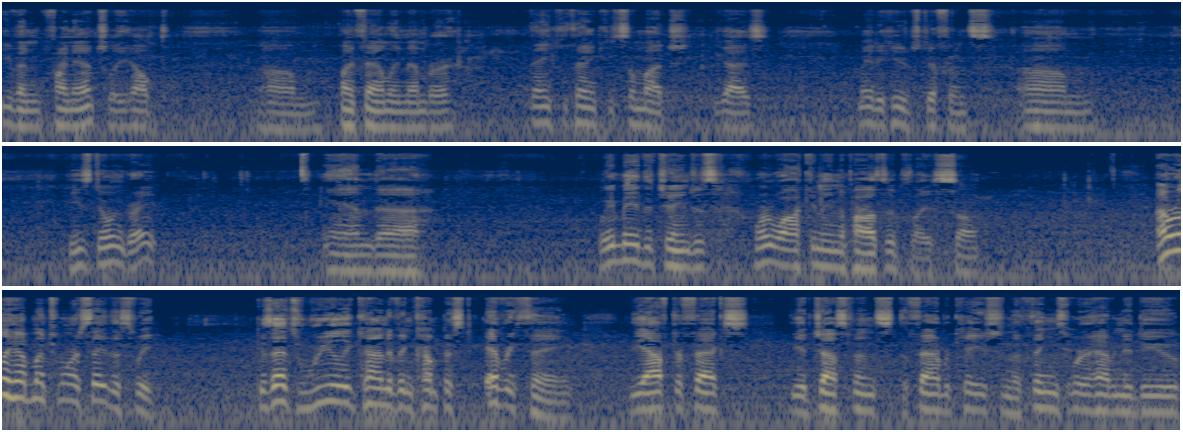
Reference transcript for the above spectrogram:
even financially helped um, my family member. Thank you, thank you so much, you guys. Made a huge difference. Um, he's doing great. And uh, we made the changes. We're walking in a positive place. So. I don't really have much more to say this week because that's really kind of encompassed everything. The after effects, the adjustments, the fabrication, the things we're having to do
